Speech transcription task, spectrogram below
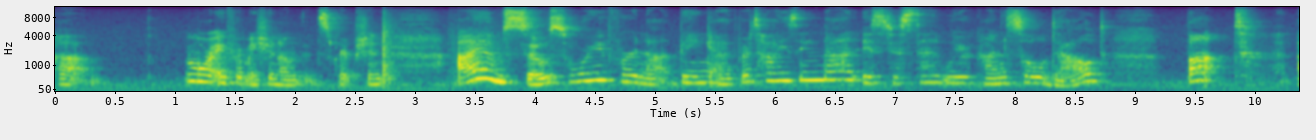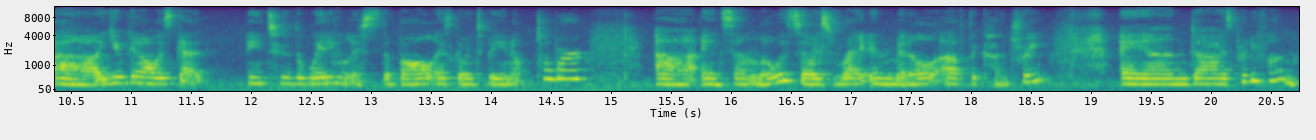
um, more information on the description I am so sorry for not being advertising that. It's just that we're kind of sold out. But uh, you can always get into the waiting list. The ball is going to be in October uh, in St. Louis. So it's right in the middle of the country. And uh, it's pretty fun.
